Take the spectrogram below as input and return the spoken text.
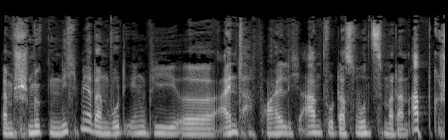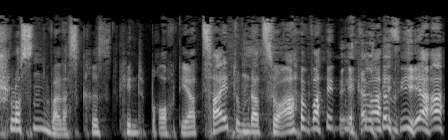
Beim Schmücken nicht mehr, dann wurde irgendwie äh, einen Tag vor Heiligabend wurde das Wohnzimmer dann abgeschlossen, weil das Christkind braucht ja Zeit, um da zu arbeiten quasi, ja.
